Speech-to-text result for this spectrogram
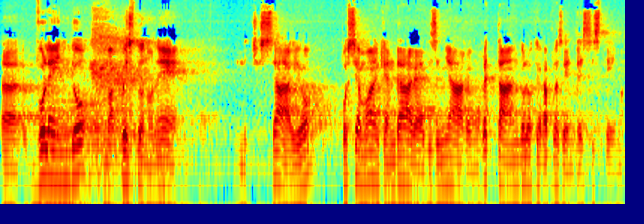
Uh, volendo, ma questo non è eh, necessario, possiamo anche andare a disegnare un rettangolo che rappresenta il sistema,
